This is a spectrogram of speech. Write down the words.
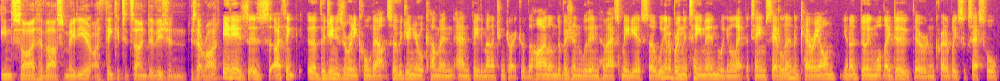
inside Havas Media. I think it's its own division. Is that right? It is. Is I think uh, Virginia's already called out. So Virginia will come in and be the managing director of the Hyland division within Havas Media. So we're going to bring the team in. We're going to let the team settle in and carry on. You know, doing what they do. They're an incredibly successful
